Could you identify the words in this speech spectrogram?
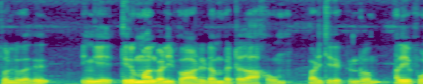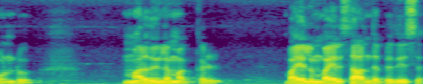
சொல்லுவது இங்கே திருமால் வழிபாடு இடம்பெற்றதாகவும் படிச்சிருக்கின்றோம் அதே போன்று மருதநில மக்கள் வயலும் வயல் சார்ந்த பிரதேச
